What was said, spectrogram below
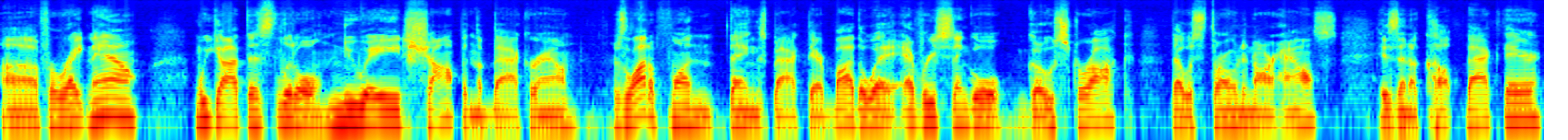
uh, for right now, we got this little new age shop in the background. There's a lot of fun things back there. By the way, every single ghost rock that was thrown in our house is in a cup back there.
